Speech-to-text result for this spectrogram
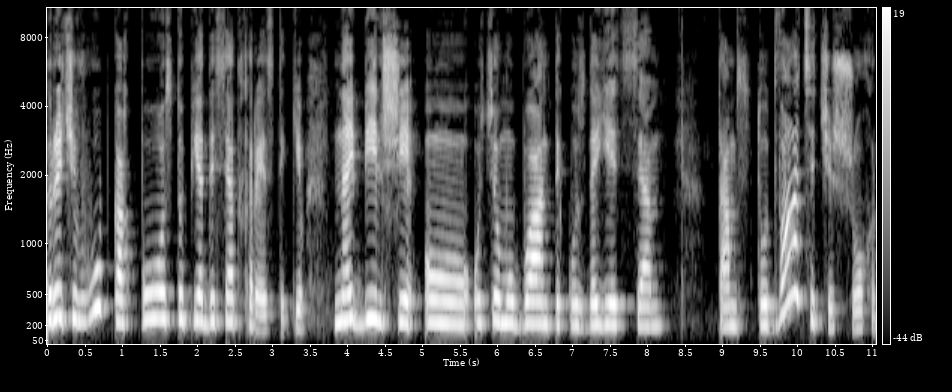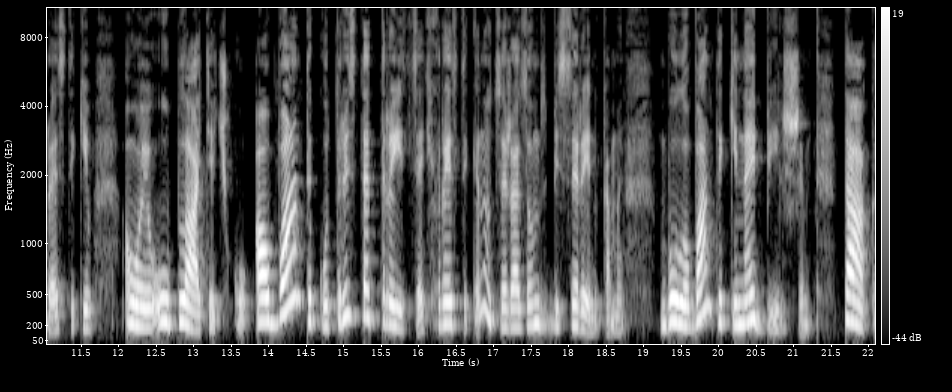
До речі, в губках по 150 хрестиків. Найбільші о, у цьому бантику, здається, там 120 чи що хрестиків ой, у платячку, а у бантику 330 хрестики, ну це разом з бісеринками. Було бантики найбільше. Так,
